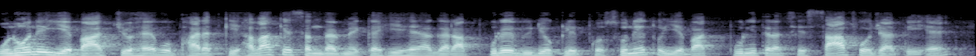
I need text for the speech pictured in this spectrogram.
उन्होंने ये बात जो है वो भारत की हवा के संदर्भ में कही है। अगर आप पूरे वीडियो क्लिप को सुने तो ये बात पूरी तरह से साफ़ हो जाती है।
